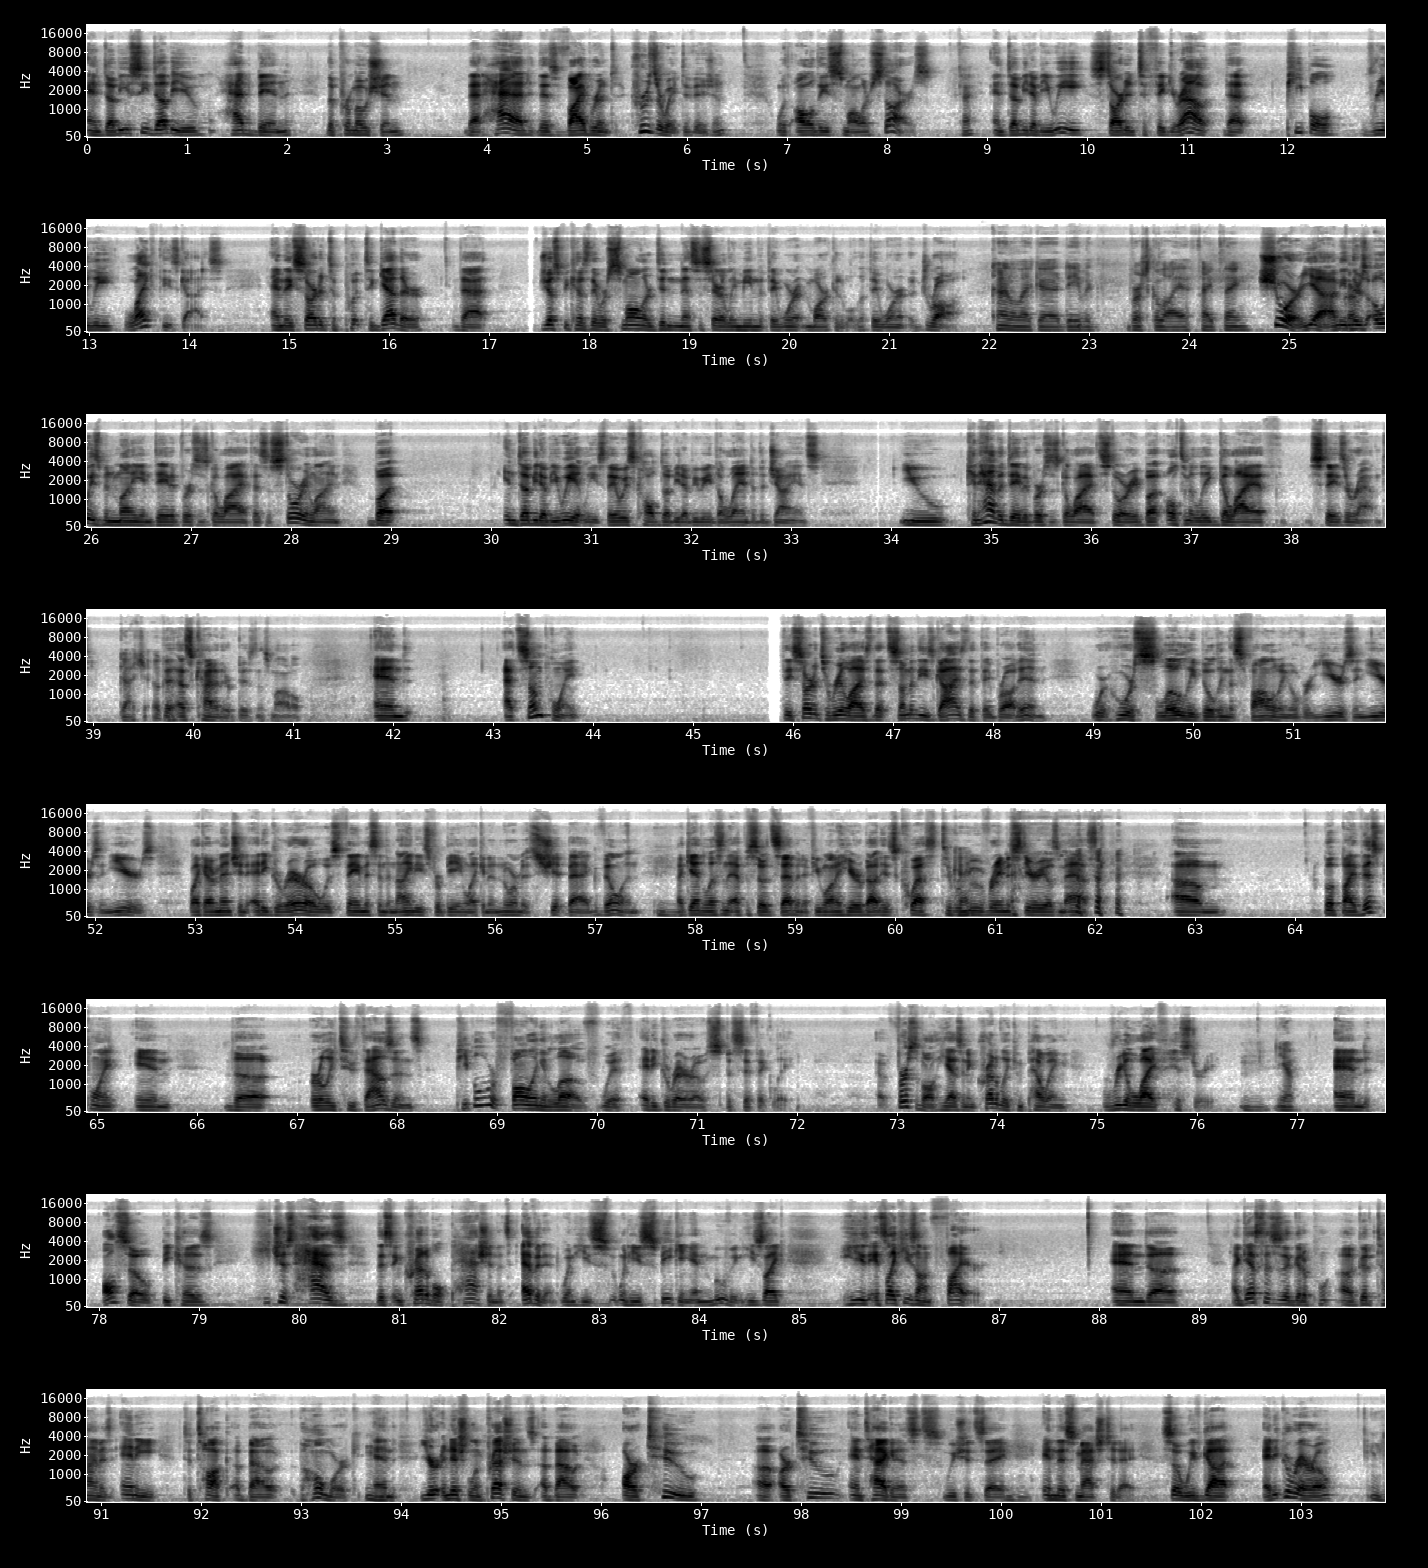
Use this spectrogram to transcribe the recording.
and WCW had been the promotion that had this vibrant cruiserweight division with all of these smaller stars. Okay. And WWE started to figure out that people really liked these guys. And they started to put together that just because they were smaller didn't necessarily mean that they weren't marketable, that they weren't a draw. Kind of like a David versus Goliath type thing. Sure, yeah. I mean, there's always been money in David versus Goliath as a storyline, but in WWE at least, they always called WWE the land of the giants. You can have a David versus Goliath story, but ultimately Goliath stays around. Gotcha. Okay. That's kind of their business model. And at some point, they started to realize that some of these guys that they brought in were who were slowly building this following over years and years and years. Like I mentioned, Eddie Guerrero was famous in the 90s for being like an enormous shitbag villain. Again, listen to episode 7 if you want to hear about his quest to Okay. remove Rey Mysterio's mask. um, but by this point in the early 2000s, people were falling in love with Eddie Guerrero specifically. Uh, First of all, he has an incredibly compelling real life history. yeah. And also because he just has this incredible passion that's evident when he's when he's speaking and moving. He's like he's it's like he's on fire. And uh, I guess this is a good a good time as any to talk about the homework and your initial impressions about our two uh, our two antagonists, we should say, in this match today. So we've got Eddie Guerrero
